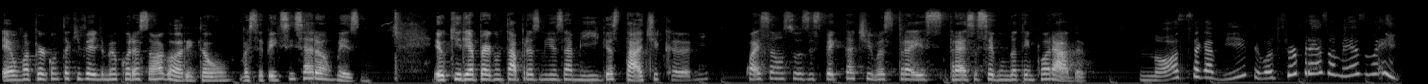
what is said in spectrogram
É uma pergunta que veio no meu coração agora, então vai ser bem sincerão mesmo. Eu queria perguntar para as minhas amigas, Tati e Cami, quais são as suas expectativas para essa segunda temporada? Nossa, Gabi, pegou de surpresa mesmo, hein?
